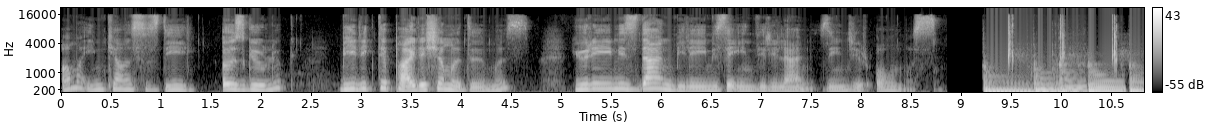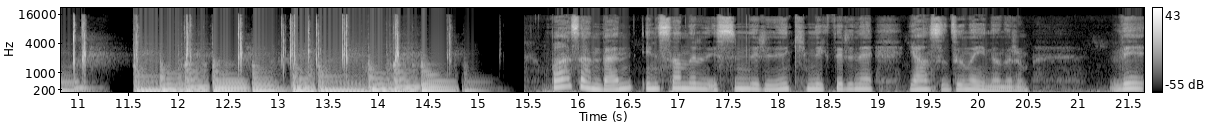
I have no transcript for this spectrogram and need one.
ama imkansız değil. özgürlük birlikte paylaşamadığımız, yüreğimizden bileğimize indirilen zincir olmasın. Bazen ben insanların isimlerinin kimliklerine yansıdığına inanırım. Ve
